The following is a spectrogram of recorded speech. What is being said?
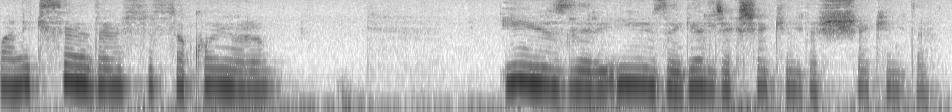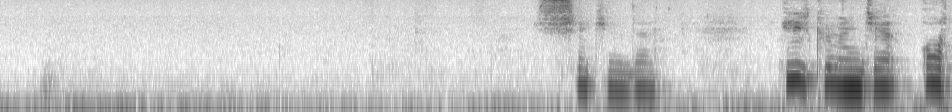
Ben ikisini de üst üste koyuyorum. İyi yüzleri iyi yüze gelecek şekilde şu şekilde. Şu şekilde. İlk önce ort,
